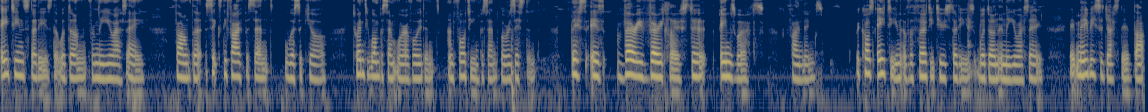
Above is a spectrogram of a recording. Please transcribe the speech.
18 studies that were done from the USA found that 65% were secure, 21% were avoidant, and 14% were resistant. This is very, very close to Ainsworth's findings. Because 18 of the 32 studies were done in the USA, it may be suggested that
